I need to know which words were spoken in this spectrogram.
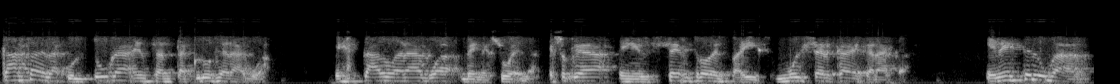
Casa de la Cultura en Santa Cruz de Aragua, Estado Aragua, Venezuela. Eso queda en el centro del país, muy cerca de Caracas. En este lugar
